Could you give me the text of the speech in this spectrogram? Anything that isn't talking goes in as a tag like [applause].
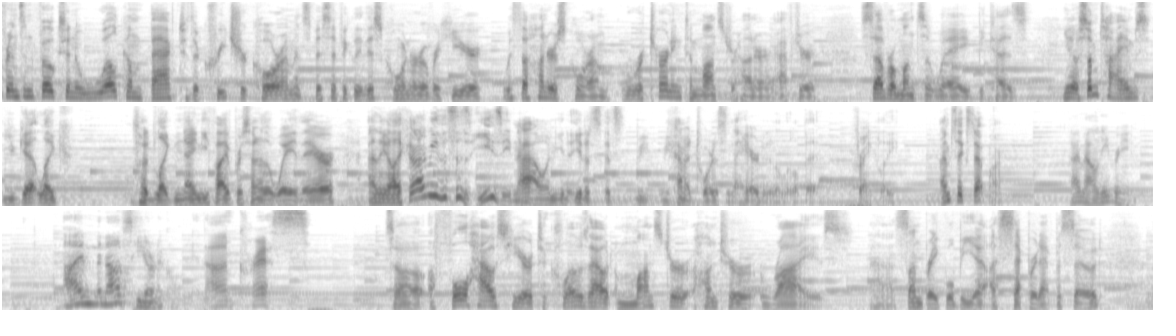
Hello, friends and folks, and welcome back to the Creature Quorum, and specifically this corner over here with the Hunter's Quorum. We're returning to Monster Hunter after several months away because, you know, sometimes you get like to [laughs] like 95% of the way there, and then you're like, I mean, this is easy now, and you know, you know it's, it's we, we kind of tortoise in the hare did it a little bit, frankly. I'm Six Detmar. I'm Allen Ibrahim. I'm Minovsky Article. And I'm Crass. It's a, a full house here to close out Monster Hunter Rise. Uh, Sunbreak will be a, a separate episode.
